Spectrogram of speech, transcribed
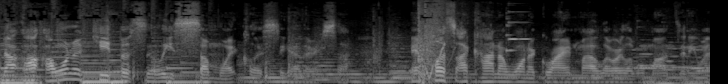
No, I, I want to keep us at least somewhat close together, so. And plus, I kind of want to grind my lower level mons anyway.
